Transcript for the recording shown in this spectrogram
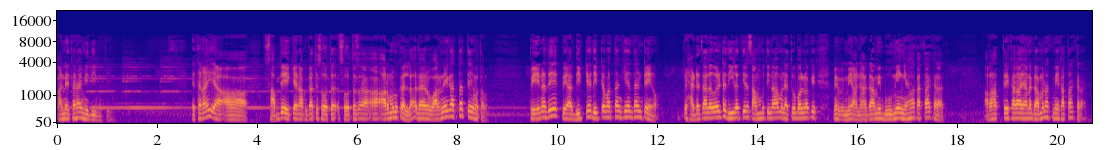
අන්න එතරයි මිදීම තියෙන්නේ. එතරයි ශබ්ද ඒ කියන්නේ අපි ගත්තේ සෝත සෝත අරමුණු කළා. දැන් වර්ණය ගත්තත් එහෙම තමයි. පේන දේ දිත්තේ දිට්ට මත්තන් කියන තැනට එනවා. හැඩතල වලට දීලා තියෙන සම්මුති නාම නැතුව බලනවා මේ මේ අනාගාමී භූමියෙන් එහා කතා කරන්නේ. අරහත්ත්වේ කරා යන ගමනක් මේ කතා කරන්නේ.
